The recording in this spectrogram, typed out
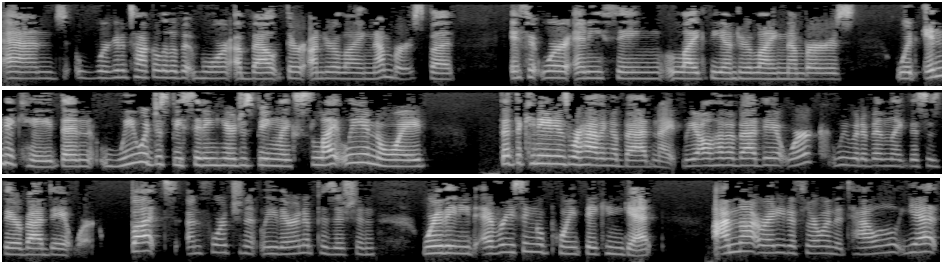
and we're going to talk a little bit more about their underlying numbers, but if it were anything like the underlying numbers would indicate, then we would just be sitting here just being like slightly annoyed that the Canadiens were having a bad night. We all have a bad day at work. We would have been like, this is their bad day at work. But unfortunately, they're in a position where they need every single point they can get. I'm not ready to throw in the towel yet.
